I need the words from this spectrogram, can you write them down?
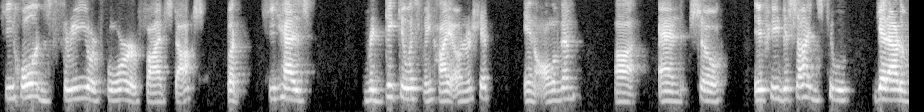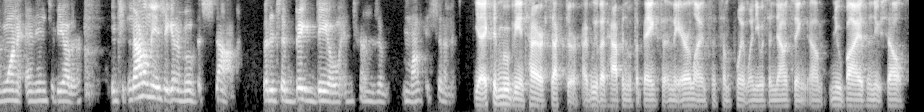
he holds three or four or five stocks, but he has ridiculously high ownership in all of them. Uh, and so if he decides to get out of one and into the other, it's not only is it going to move the stock, but it's a big deal in terms of market sentiment. Yeah, it could move the entire sector. I believe that happened with the banks and the airlines at some point when he was announcing um, new buys and new sells.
